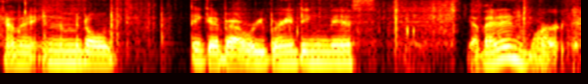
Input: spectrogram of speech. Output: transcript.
kind of in the middle thinking about rebranding this. Yeah, that didn't work.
